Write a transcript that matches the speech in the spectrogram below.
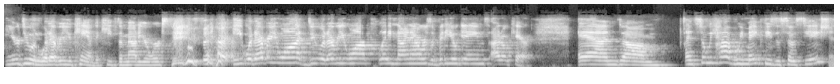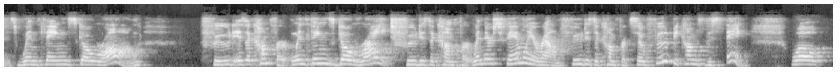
you're doing whatever you can to keep them out of your workspace eat whatever you want, do whatever you want, play nine hours of video games. I don't care. And um, and so we have we make these associations when things go wrong. Food is a comfort. When things go right, food is a comfort. When there's family around, food is a comfort. So food becomes this thing. Well,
